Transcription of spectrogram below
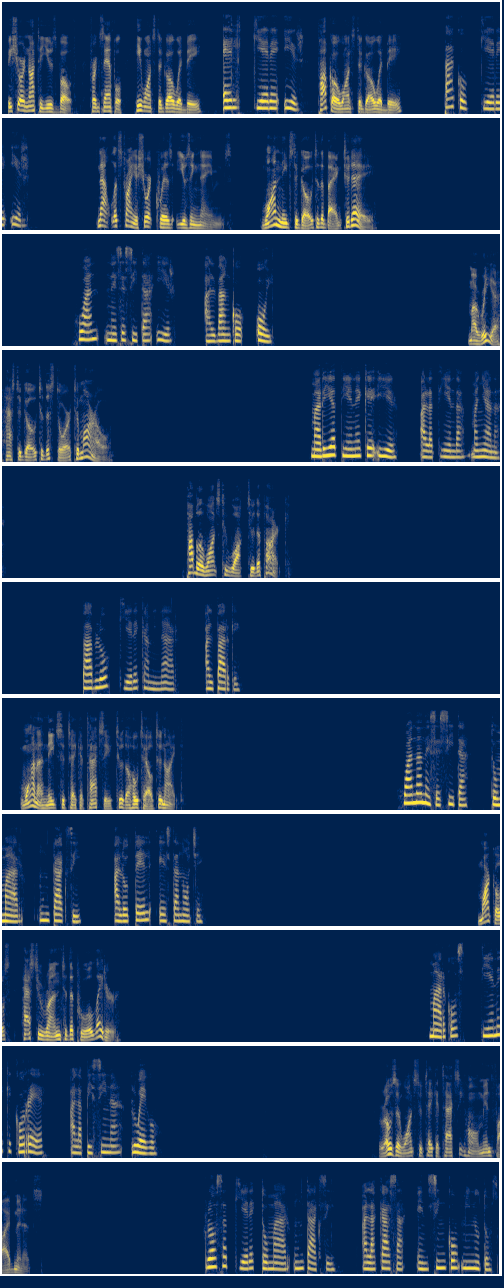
be sure not to use both. For example, he wants to go would be, Él quiere ir. Paco wants to go would be. Paco quiere ir. Now, let's try a short quiz using names. Juan needs to go to the bank today. Juan necesita ir al banco hoy. Maria has to go to the store tomorrow. María tiene que ir a la tienda mañana. Pablo wants to walk to the park. Pablo quiere caminar al parque. Juana needs to take a taxi to the hotel tonight. Juana necesita tomar un taxi al hotel esta noche. Marcos has to run to the pool later. Marcos tiene que correr a la piscina luego. Rosa wants to take a taxi home in five minutes. Rosa quiere tomar un taxi a la casa en cinco minutos.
